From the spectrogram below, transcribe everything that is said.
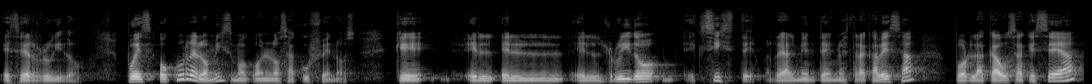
ese ruido. Pues ocurre lo mismo con los acúfenos, que el, el, ruido existe realmente en nuestra cabeza por la causa que sea,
